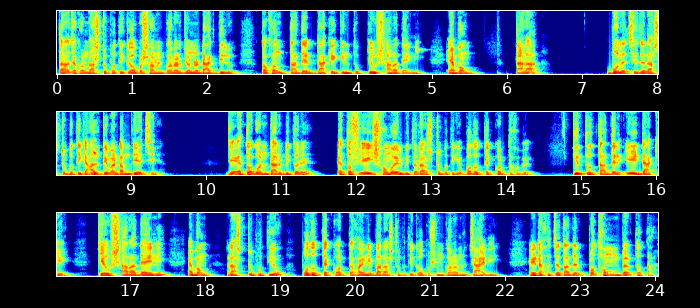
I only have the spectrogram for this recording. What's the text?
তারা যখন রাষ্ট্রপতিকে অপসারণ করার জন্য ডাক দিল, তখন তাদের ডাকে কিন্তু কেউ সাড়া দেয়নি। এবং তারা বলেছে যে রাষ্ট্রপতিকে আলটিমেটাম দিয়েছে যে এত ঘণ্টার ভিতরে, এত এই সময়ের ভিতরে রাষ্ট্রপতিকে পদত্যাগ করতে হবে। কিন্তু তাদের এই ডাকে কেউ সাড়া দেয়নি এবং রাষ্ট্রপতিও পদত্যাগ করতে হয়নি বা রাষ্ট্রপতিকে অপসারণ করানো যায়নি। এটা হচ্ছে তাদের প্রথম ব্যর্থতা।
